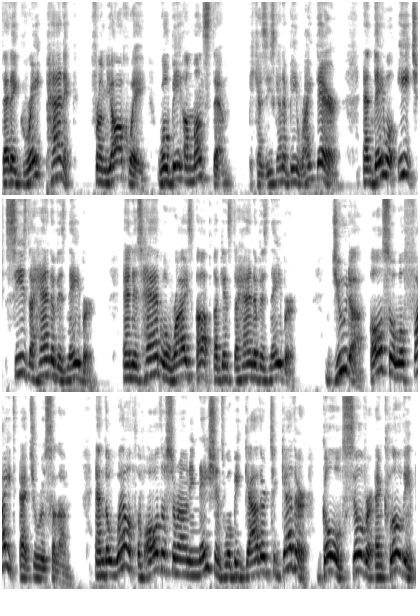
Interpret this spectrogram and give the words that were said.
that a great panic from Yahweh will be amongst them because he's going to be right there and they will each seize the hand of his neighbor, and his hand will rise up against the hand of his neighbor. Judah also will fight at Jerusalem, and the wealth of all the surrounding nations will be gathered together gold, silver, and clothing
